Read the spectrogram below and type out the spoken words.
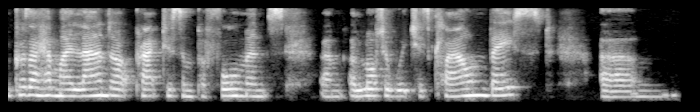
because I have my land art practice and performance, um, a lot of which is clown based. Um,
